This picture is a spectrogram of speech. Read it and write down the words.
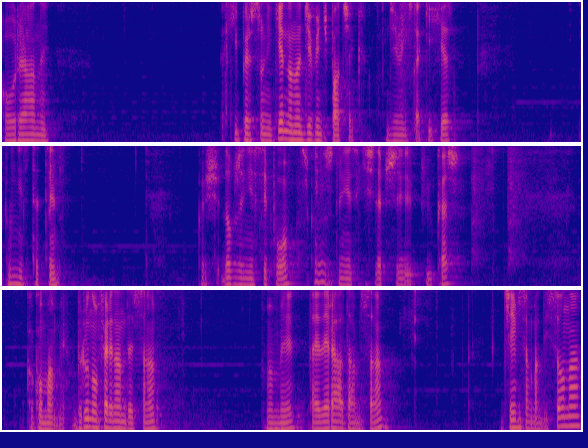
O rany. Hypersonic. Jedna na 9 paczek. 9 takich jest. No niestety. Jakoś dobrze nie sypło. Szkoda, że to nie jest jakiś lepszy piłkarz. Kogo mamy? Bruno Fernandesa. Mamy Tylera Adamsa. Jamesa Madisona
